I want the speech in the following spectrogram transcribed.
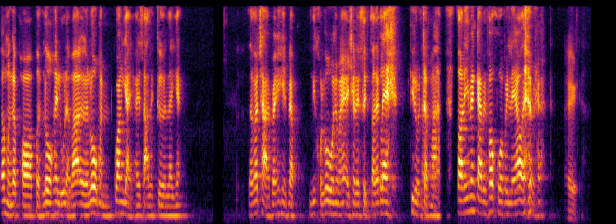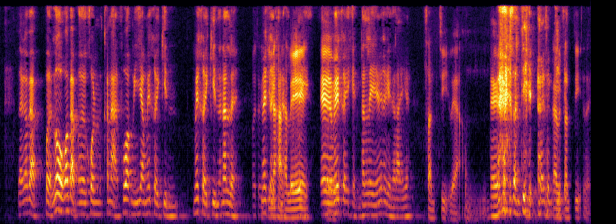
ก็เหมือนกับพอเปิดโลกให้รู้แหละว่าเออโลกมันกว้างใหญ่ไพศาลเหลือเกินอะไรเงี้ยแล้วก็ฉายไปให้เห็นแบบนิโคโลใช่ไหมไอเชลศึกตอนแรกๆ ที่โดนจับมา ตอนนี้แม่งกลายเป็นพ่อครัวไปแล้วอะไรแบบเนี้ยเออแล้วก็แบบเปิดโลกว่าแบบเออคนขนาดพวกนี้ยังไม่เคยกิน ไม่เคยกินอันนั่นเลย ไม่เคยกินอาหารทะเล เออ ไม่เคยเห็นทะเลไม่เคยเห็นอะไรเงี้ย ซันจิเลยอะอืมเออสันจิเออสันกลายจิเป็นซันจิเลย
